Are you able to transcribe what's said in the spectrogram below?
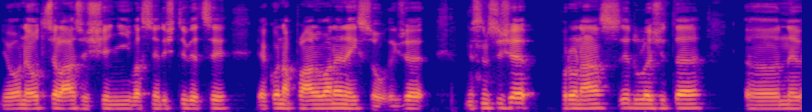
jo, neotřelá řešení, vlastně když ty věci jako naplánované nejsou. Takže myslím si, že pro nás je důležité ne,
